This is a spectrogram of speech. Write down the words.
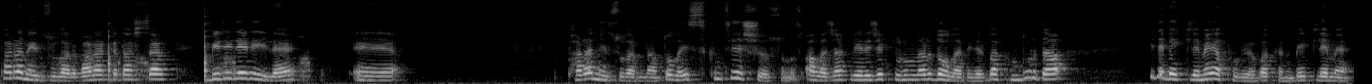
Para mevzuları var arkadaşlar. Birileriyle e, para mevzularından dolayı sıkıntı yaşıyorsunuz. Alacak, verecek durumları da olabilir. Bakın burada bir de bekleme yapılıyor. Bakın bekleme.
